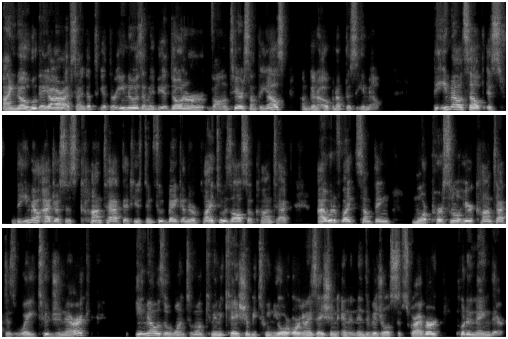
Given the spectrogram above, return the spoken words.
I know who they are. I've signed up to get their e-news. I may be a donor, volunteer, something else. I'm going to open up this email. The email itself is the email address is contact at Houston Food Bank, and the reply to is also contact. I would have liked something more personal here. Contact is way too generic. Email is a one to one communication between your organization and an individual subscriber. Put a name there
